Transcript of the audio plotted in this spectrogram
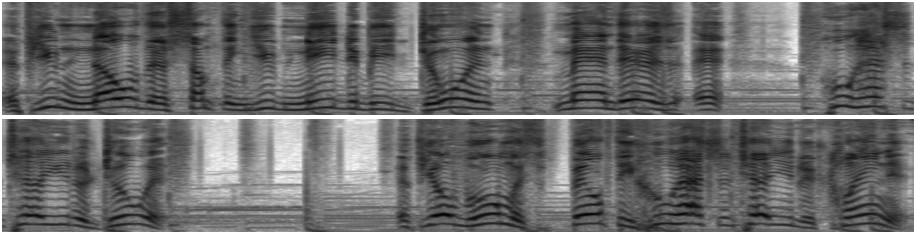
If you know there's something you need to be doing, man, there's uh, who has to tell you to do it? If your room is filthy, who has to tell you to clean it?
